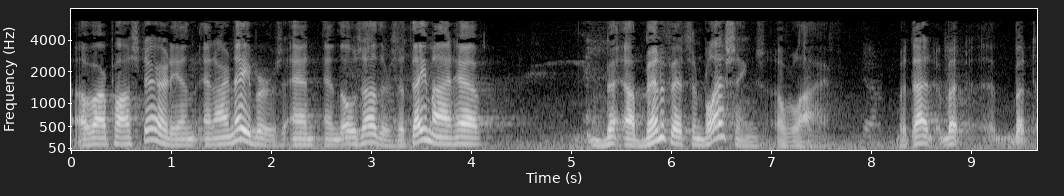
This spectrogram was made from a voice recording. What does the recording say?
of our posterity and, and our neighbors and, and those others that they might have be, uh, benefits and blessings of life. Yeah. But that but but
